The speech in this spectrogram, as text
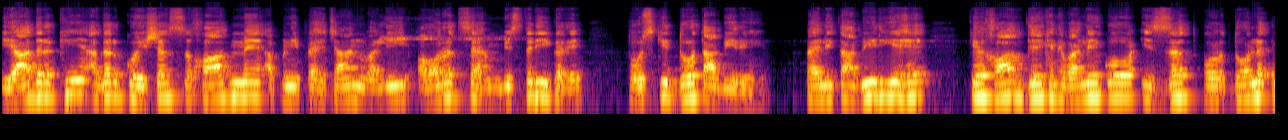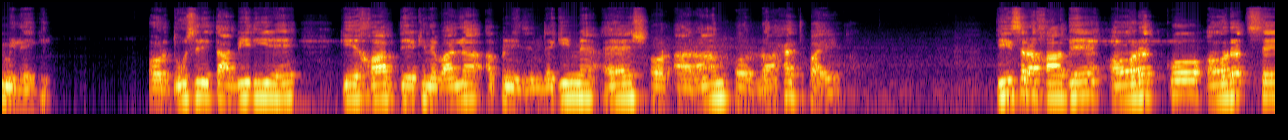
याद रखें, अगर कोई शख्स ख्वाब में अपनी पहचान वाली औरत से हम बिस्तरी करे तो उसकी दो ताबीरें हैं। पहली ताबीर ये है कि ख्वाब देखने वाले को इज़्ज़त और दौलत मिलेगी। और दूसरी ताबीर ये है कि ख्वाब देखने वाला अपनी ज़िंदगी में ऐश और आराम और राहत पाएगा। तीसरा ख्वाब है औरत को औरत से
